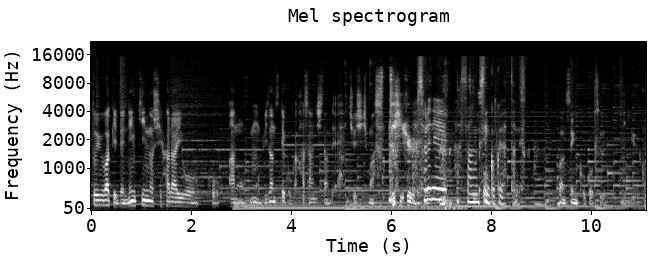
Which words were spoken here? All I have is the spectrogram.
というわけで年金の支払いをこうあのもうビザンツ帝国が破産したので中止しますっていう。あそれで発散宣告だったんですか？破産宣告をするっていうこ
